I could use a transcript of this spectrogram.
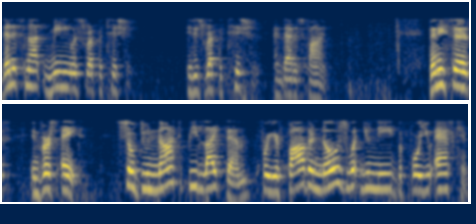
Then it's not meaningless repetition. It is repetition, and that is fine. Then he says in verse 8, So do not be like them, for your Father knows what you need before you ask Him.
